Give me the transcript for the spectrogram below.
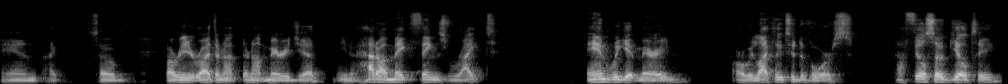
and I, so if I read it right, they're not they're not married yet. You know, how do I make things right? And we get married. Are we likely to divorce? I feel so guilty,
